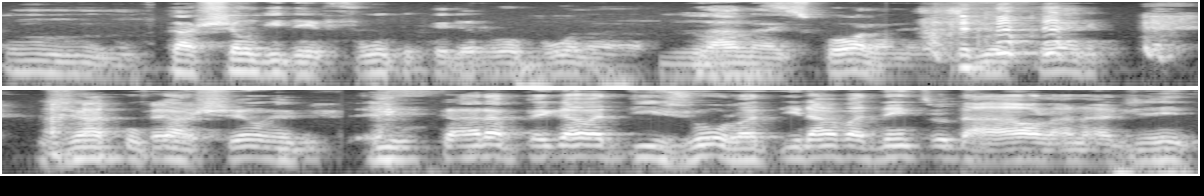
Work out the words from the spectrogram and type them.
com um caixão de defunto que ele roubou na- lá na escola, né? Já com o caixão, ele- e o cara pegava tijolo, atirava dentro da aula na gente.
